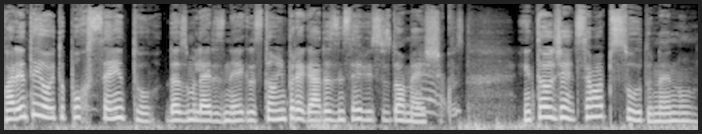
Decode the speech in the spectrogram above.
48% das mulheres negras estão empregadas em serviços domésticos. Então, gente, isso é um absurdo, né? Não,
